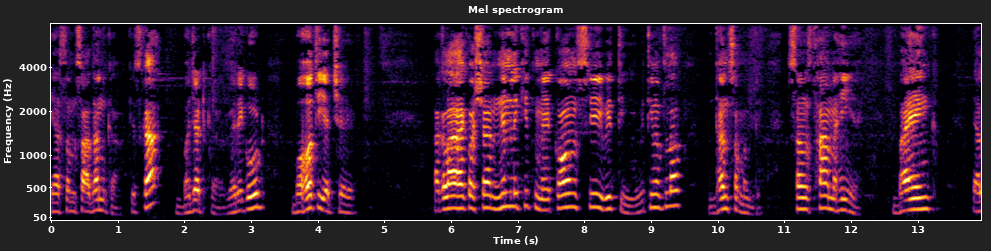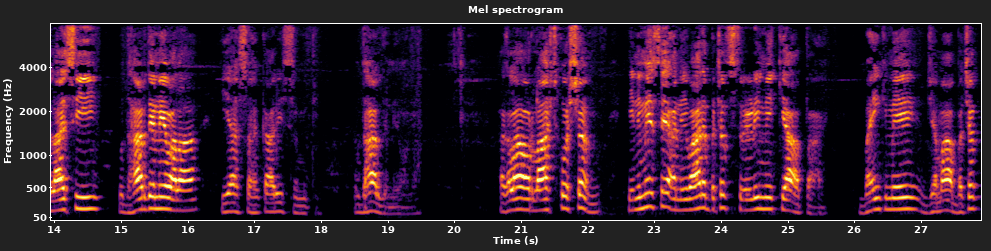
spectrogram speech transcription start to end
या संसाधन का। किसका? बजट का। वेरी गुड बहुत ही अच्छे। अगला है क्वेश्चन निम्नलिखित में कौन सी वित्तीय वित्तीय मतलब धन संबंधी। संस्था नहीं है। बैंक एलआईसी उधार देने वाला या सहकारी समिति। उधार देने वाला। अगला और लास्ट क्वेश्चन इनमें से अनिवार्य बचत श्रेणी में क्या आता है? बैंक में जमा बचत,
